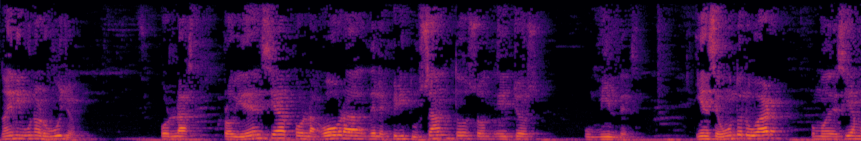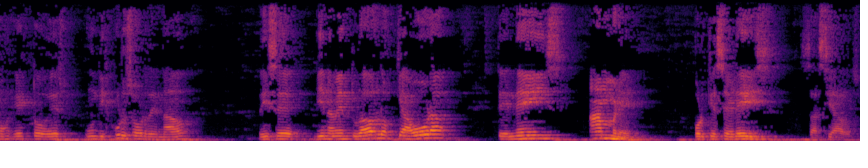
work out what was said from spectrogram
No hay ningún orgullo por las providencia, por la obra del Espíritu Santo, son hechos humildes. Y en segundo lugar, como decíamos, esto es un discurso ordenado. Dice, bienaventurados los que ahora tenéis hambre, porque seréis saciados.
